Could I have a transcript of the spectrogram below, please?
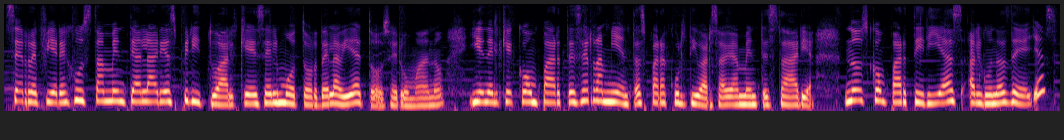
se refiere justamente al área espiritual que es el motor de la vida de todo ser humano y en el que compartes herramientas para cultivar sabiamente esta área. ¿Nos compartirías algunas de ellas?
